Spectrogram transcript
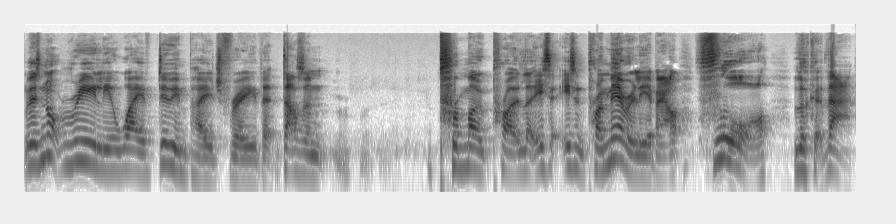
there's not really a way of doing page three that doesn't promote, pro, isn't primarily about for look at that.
